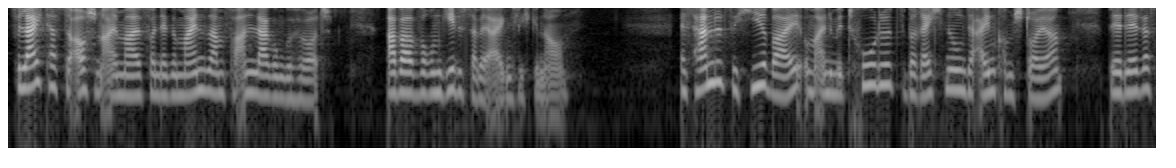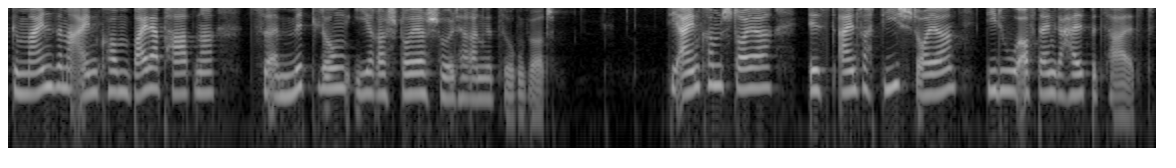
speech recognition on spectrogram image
Vielleicht hast du auch schon einmal von der gemeinsamen Veranlagung gehört. Aber worum geht es dabei eigentlich genau? Es handelt sich hierbei um eine Methode zur Berechnung der Einkommensteuer, bei der das gemeinsame Einkommen beider Partner zur Ermittlung ihrer Steuerschuld herangezogen wird. Die Einkommensteuer ist einfach die Steuer, die du auf dein Gehalt bezahlst.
